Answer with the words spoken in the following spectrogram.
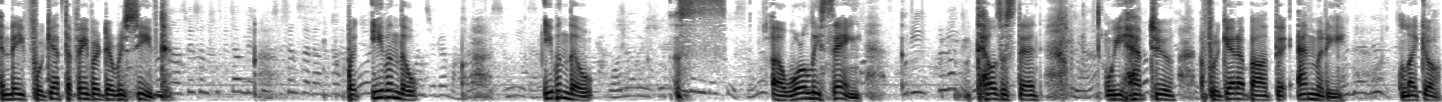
and they forget the favor they received. But even though even though a worldly saying tells us that we have to forget about the enmity like a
